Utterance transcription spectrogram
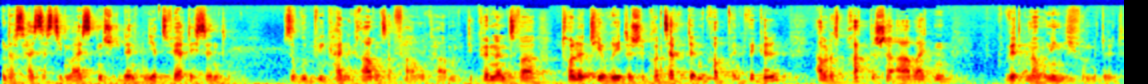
Und das heißt, dass die meisten Studenten, die jetzt fertig sind, so gut wie keine Grabungserfahrung haben. Die können dann zwar tolle theoretische Konzepte im Kopf entwickeln, aber das praktische Arbeiten wird an der Uni nicht vermittelt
